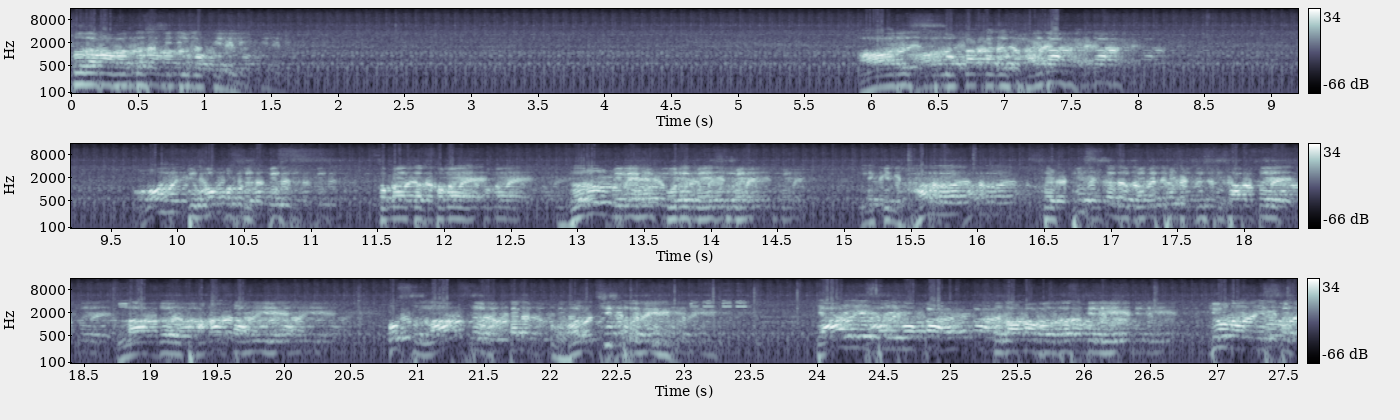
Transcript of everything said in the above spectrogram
सुदामा बदस की टीमों के लिए और इस मौका का जो फ़ायदा है दोनों ही टीमों को समय दर समय मिले हैं पूरे मैच में। लेकिन हर सेट का जो बेनिफिट जिस हिसाब से लाभ जो उठाना चाहिए, उस लाभ से अभी तक वंचित रहे हैं। क्या ये सही मौका है सुदामा ब्रदर्स के लिए? क्यों ना इस सेट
